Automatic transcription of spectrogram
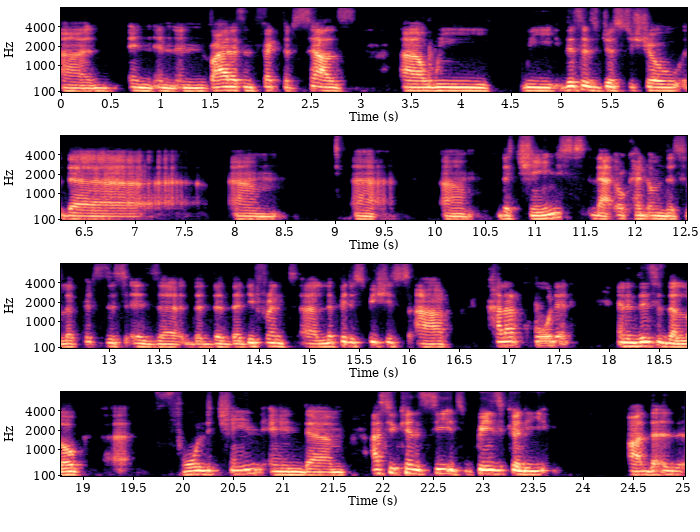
uh, in, in, in virus infected cells, uh, we we this is just to show the um, uh, um, the change that occurred on these lipids. This is uh, the, the, the, different uh, lipid species are color coded, and this is the log uh, fold chain. And um, as you can see, it's basically uh, the, the,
